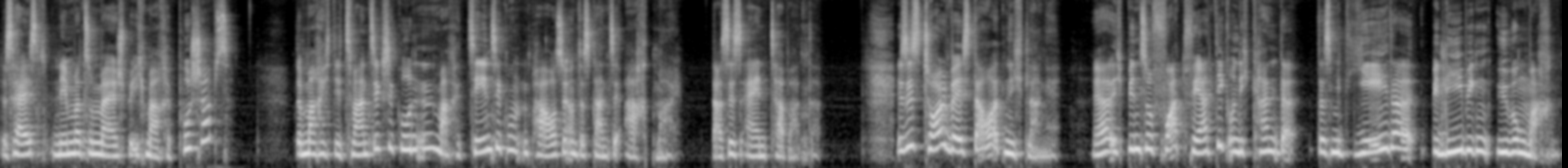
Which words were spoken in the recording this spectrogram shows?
Das heißt, nehmen wir zum Beispiel, ich mache Push-ups, dann mache ich die 20 Sekunden, mache 10 Sekunden Pause und das Ganze achtmal. Das ist ein Tabata. Es ist toll, weil es dauert nicht lange. Ja, ich bin sofort fertig und ich kann das mit jeder beliebigen Übung machen.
